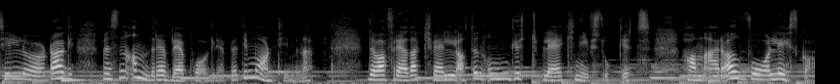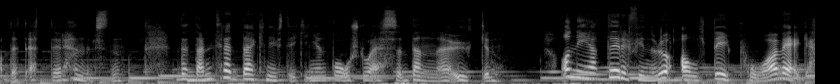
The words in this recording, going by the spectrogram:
til lørdag, mens den andre ble pågrepet i morgentimene. Det var fredag kveld at en ung gutt ble knivstukket. Han er alvorlig skadet etter hendelsen. Dette er den tredje knivstikkingen på Oslo S denne uken. Og nyheter finner du alltid på VG.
